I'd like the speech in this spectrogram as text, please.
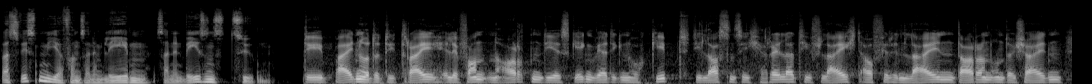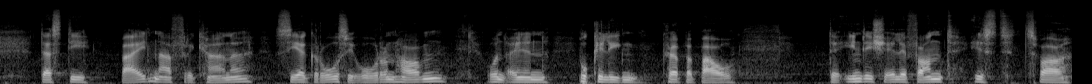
Was wissen wir von seinem Leben, seinen Wesenszügen? Die beiden oder die drei Elefantenarten, die es gegenwärtig noch gibt, die lassen sich relativ leicht auch für den Laien daran unterscheiden, dass die beiden Afrikaner sehr große Ohren haben und einen buckeligen Körperbau. Der indische Elefant ist zwar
